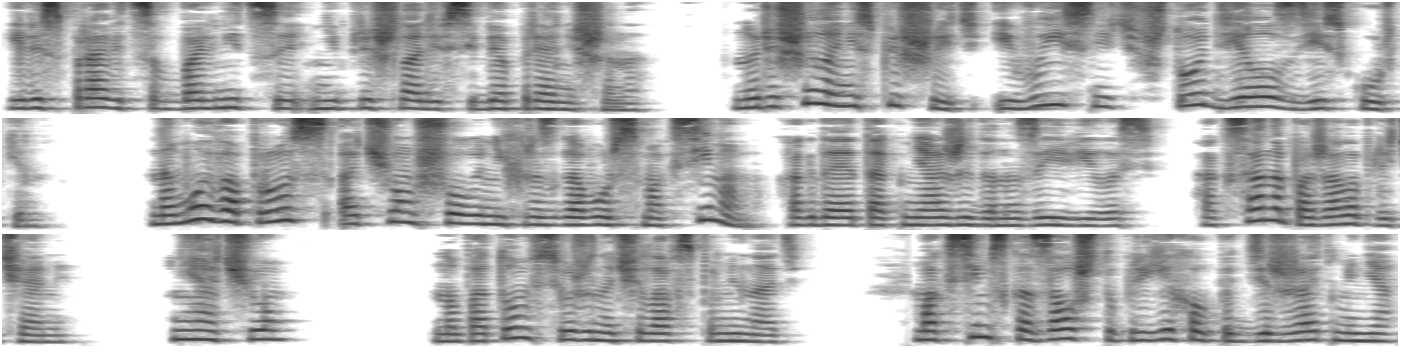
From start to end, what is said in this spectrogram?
или справиться в больнице, не пришла ли в себя Прянишина. Но решила не спешить и выяснить, что делал здесь Куркин. На мой вопрос, о чем шел у них разговор с Максимом, когда я так неожиданно заявилась, Оксана пожала плечами. «Ни о чем но потом все же начала вспоминать. Максим сказал, что приехал поддержать меня.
